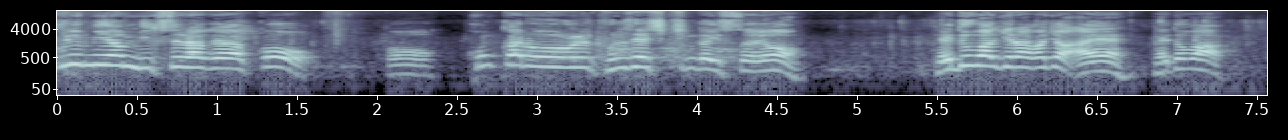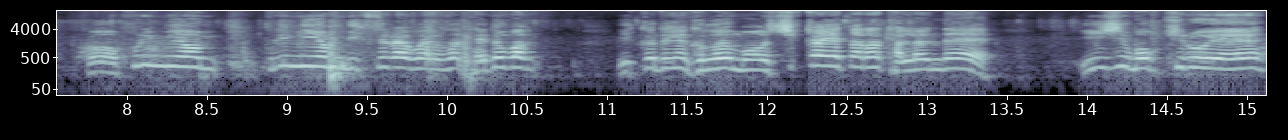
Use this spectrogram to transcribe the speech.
프리미엄 믹스라고 해갖고 어, 콩가루를 분쇄시킨 거 있어요. 대두박이라고 하죠. 아예 대두박. 그 프리미엄 프리미엄 믹스라고 해서 대두박 있거든요. 그거 뭐 시가에 따라 다른데 25kg에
